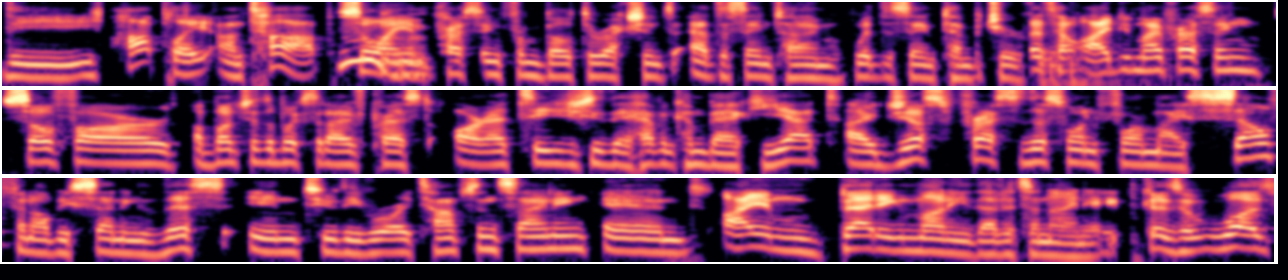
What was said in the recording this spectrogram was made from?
the hot plate on top. So I am hmm. pressing from both directions at the same time with the same temperature. That's how I do my pressing. So far, a bunch of the books that I've pressed are at CGC. They haven't come back yet. I just pressed this one for myself, and I'll be sending this into the Roy Thompson signing. And I am betting money that it's a 9.8 because it was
